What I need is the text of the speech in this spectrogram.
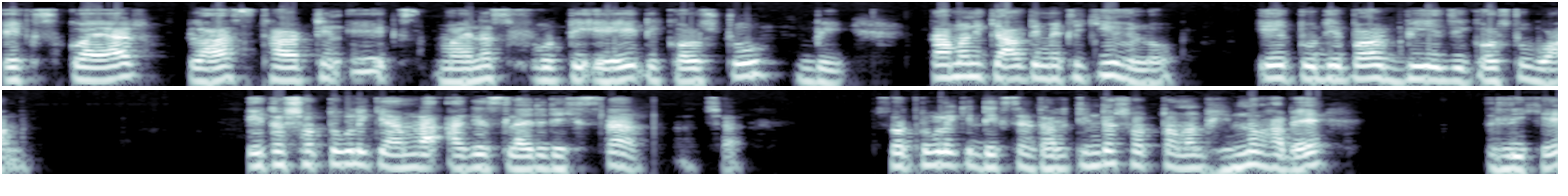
x square plus thirteen x minus forty eight equals to b তার মানে কি আলটিমেটলি কি হলো? A to the power b is equals to one এটা শর্তগুলি কি আমরা আগে স্লাইডে দেখছি না আচ্ছা শর্তগুলি কি দেখছেন? তাহলে তিনটা শর্ত আমরা ভিন্নভাবে লিখে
